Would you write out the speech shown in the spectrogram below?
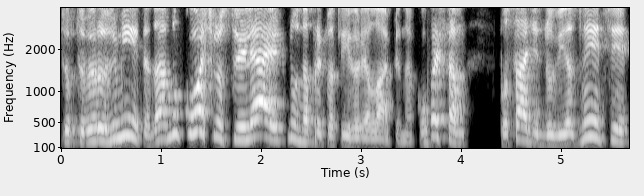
Тобто, ви розумієте, да? ну когось розстріляють, ну, наприклад, Ігоря Лапіна, когось там посадять до в'язниці,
